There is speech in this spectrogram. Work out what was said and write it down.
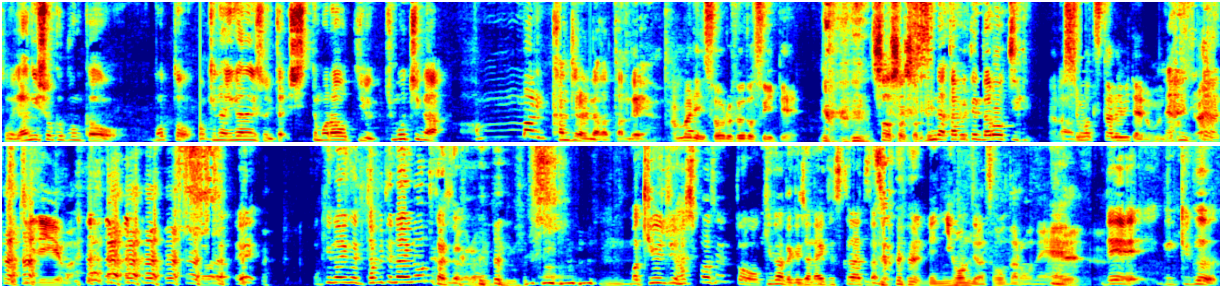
そのヤギ食文化をもっと沖縄以外の人に知ってもらおうっていう気持ちがあんまり感じられなかったんで、あんまりにソウルフードすぎて、そうそうそう、みんな食べてんだろうって。あの、下疲れみたいなもんですから。こっちで言えば。え、沖縄以外で食べてないのって感じだから。まあ98%沖縄だけじゃないですかって言ったんだ ね、日本ではそうだろうね。ねで、結局、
